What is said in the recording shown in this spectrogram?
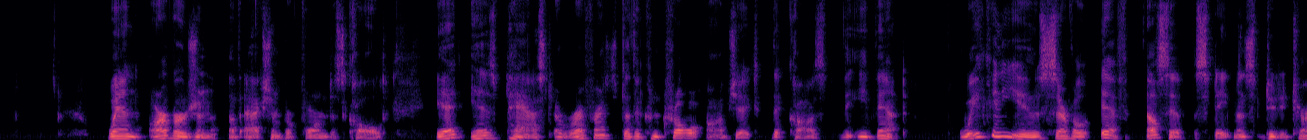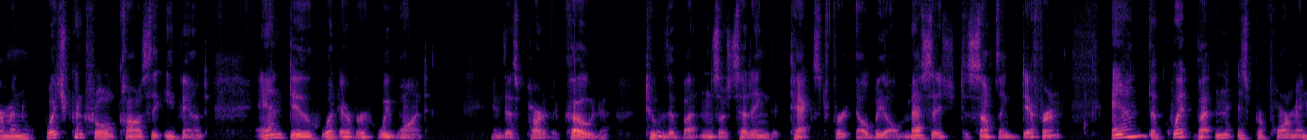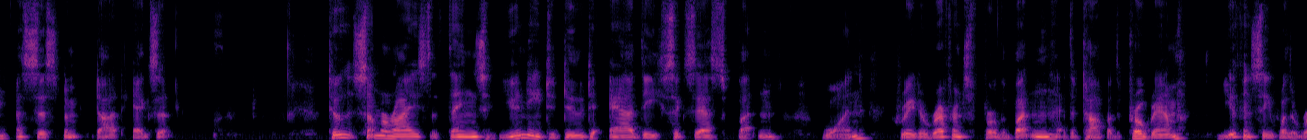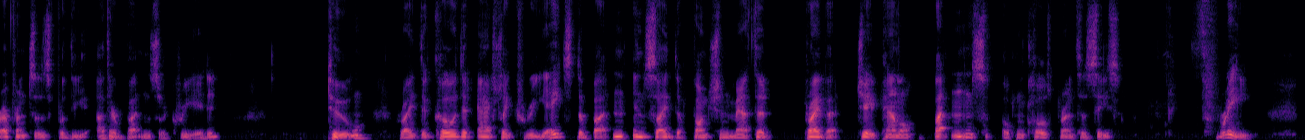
When our version of action performed is called, it is passed a reference to the control object that caused the event. We can use several if-else-if statements to determine which control caused the event and do whatever we want. In this part of the code, Two of the buttons are setting the text for LBL message to something different, and the quit button is performing a system.exit. To summarize the things you need to do to add the success button, 1. Create a reference for the button at the top of the program. You can see where the references for the other buttons are created. 2. Write the code that actually creates the button inside the function method private JPanel buttons, open close parentheses. Three,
